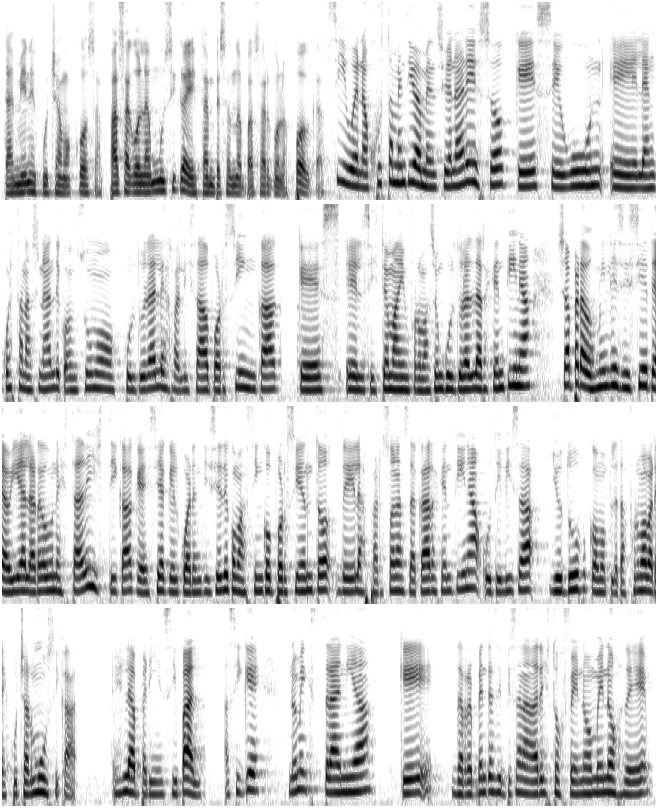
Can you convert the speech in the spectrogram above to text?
también escuchamos cosas. Pasa con la música y está empezando a pasar con los podcasts. Sí, bueno, justamente iba a mencionar eso, que según eh, la encuesta nacional de consumos culturales realizada por CINCA, que es el Sistema de Información Cultural de Argentina, ya para 2017 había alargado una estadística que decía que el 47,5% de las personas acá de Argentina utiliza YouTube como plataforma para escuchar música. Es la principal. Así que no me extraña que de repente se empiezan a dar estos fenómenos de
